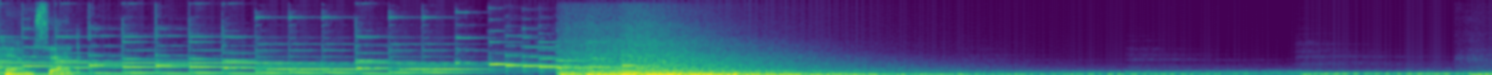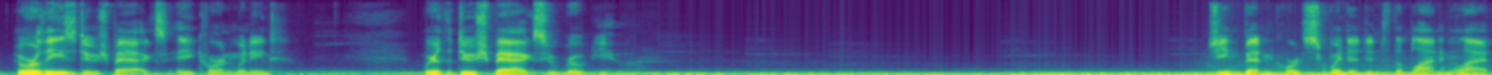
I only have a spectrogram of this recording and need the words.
Pam said. Who are these douchebags? Acorn whinnied. We're the douchebags who wrote you. Jeanne Betancourt squinted into the blinding light.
